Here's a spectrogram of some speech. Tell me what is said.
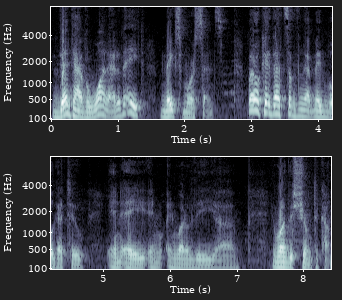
then to have one out of eight makes more sense. But okay, that's something that maybe we'll get to in a in, in one of the uh, in one of the shum to come.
